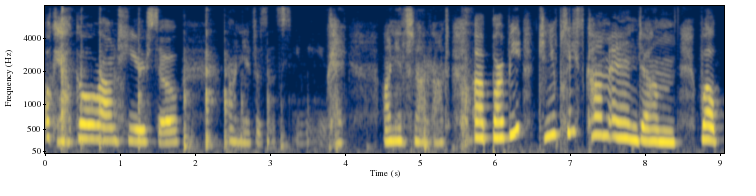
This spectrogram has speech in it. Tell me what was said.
okay, I'll go around here so Anya doesn't see me. Okay, Anya's not around. Uh, Barbie, can you please come and, um, well,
